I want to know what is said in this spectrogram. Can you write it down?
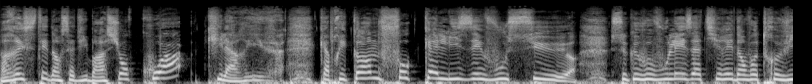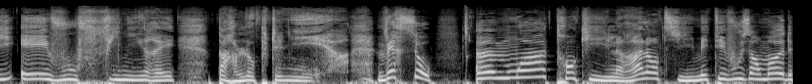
Restez dans cette vibration quoi qu'il arrive. Capricorne, focalisez-vous sur ce que vous voulez attirer dans votre vie et vous finirez par l'obtenir. Verseau, un mois tranquille, ralenti, mettez-vous en mode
